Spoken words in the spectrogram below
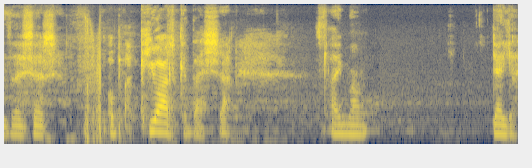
Arkadaşlar o bakıyor arkadaşlar. Saymam. Gel gel.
